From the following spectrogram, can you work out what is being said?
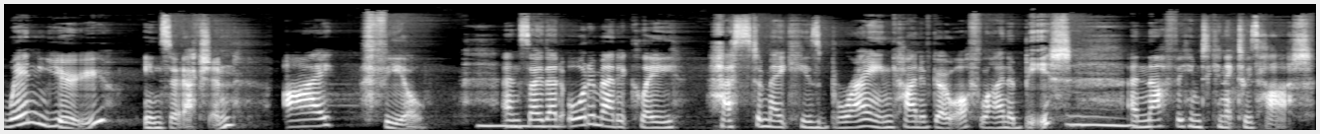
When you insert action, I feel. Mm. And so that automatically has to make his brain kind of go offline a bit, mm. enough for him to connect to his heart.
